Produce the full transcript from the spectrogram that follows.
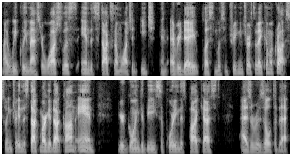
my weekly master watch lists and the stocks that I'm watching each and every day, plus the most intriguing charts that I come across. Swing trading the stockmarket.com and you're going to be supporting this podcast as a result of that.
